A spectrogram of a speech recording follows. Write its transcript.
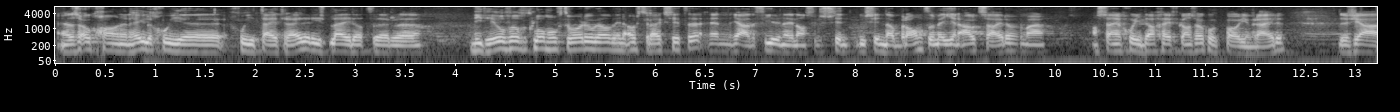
En dat is ook gewoon een hele goede, goede tijdrijder. Die is blij dat er niet heel veel geklommen hoeft te worden, hoewel we in Oostenrijk zitten. En ja, de vierde Nederlandse Lucinda Brandt, een beetje een outsider. Maar als zij een goede dag heeft, kan ze ook op het podium rijden. Dus ja,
